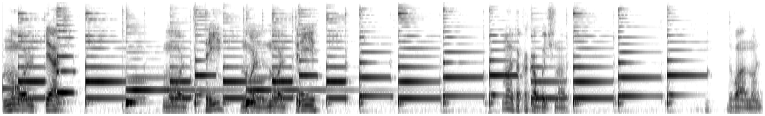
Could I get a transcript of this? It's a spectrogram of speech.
0, 5. 0, 3, 0, 0, 3. Ну, это как обычно. 2, 0,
